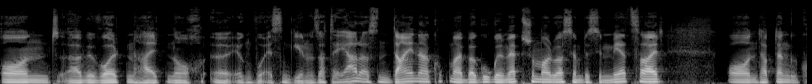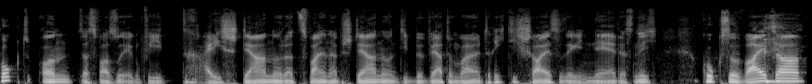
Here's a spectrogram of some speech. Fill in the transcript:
Und äh, wir wollten halt noch äh, irgendwo essen gehen. Und sagte, ja, da ist ein Diner, guck mal bei Google Maps schon mal, du hast ja ein bisschen mehr Zeit. Und hab dann geguckt und das war so irgendwie drei Sterne oder zweieinhalb Sterne und die Bewertung war halt richtig scheiße. Da denke ich, nee, das nicht. Guck so weiter.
